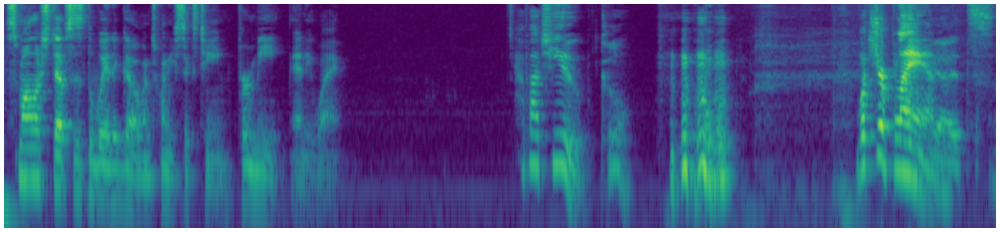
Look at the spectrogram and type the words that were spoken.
smaller steps is the way to go in 2016 for me anyway. How about you? Cool. What's your plan? Yeah, it's.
